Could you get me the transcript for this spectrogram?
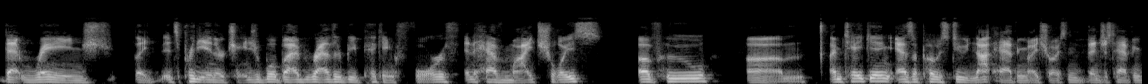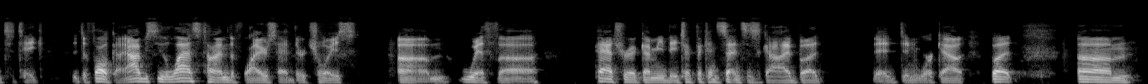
that range, like it's pretty interchangeable, but I'd rather be picking fourth and have my choice of who um, I'm taking as opposed to not having my choice and then just having to take the default guy. Obviously, the last time the Flyers had their choice um, with uh, Patrick, I mean, they took the consensus guy, but it didn't work out. But um,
